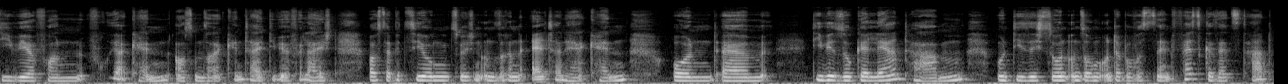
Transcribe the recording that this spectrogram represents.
die wir von früher kennen, aus unserer Kindheit, die wir vielleicht aus der Beziehung zwischen unseren Eltern her kennen und ähm, die wir so gelernt haben und die sich so in unserem Unterbewusstsein festgesetzt hat,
